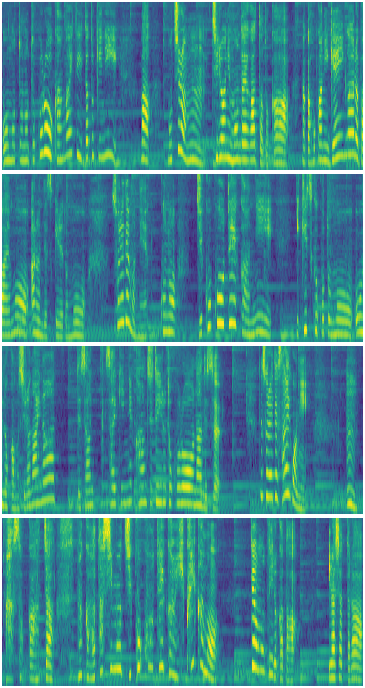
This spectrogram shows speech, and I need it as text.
大元のところを考えていた時にまあもちろん治療に問題があったとか何か他に原因がある場合もあるんですけれどもそれでもねこの自己肯定感に行き着くことも多いのかもしれないなって最近ね感じているところなんです。でそれで最後にうんあそっかじゃあなんか私も自己肯定感低いかもって思っている方いらっしゃったら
